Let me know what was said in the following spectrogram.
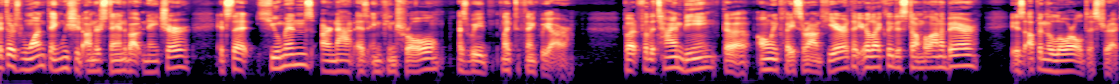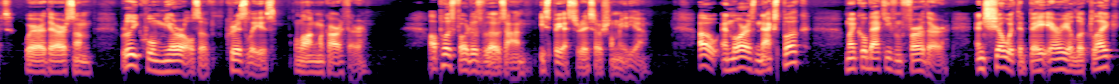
If there's one thing we should understand about nature, it's that humans are not as in control as we'd like to think we are. But for the time being, the only place around here that you're likely to stumble on a bear is up in the Laurel district, where there are some really cool murals of grizzlies along MacArthur. I'll post photos of those on East Bay Yesterday social media. Oh, and Laura's next book might go back even further and show what the Bay Area looked like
